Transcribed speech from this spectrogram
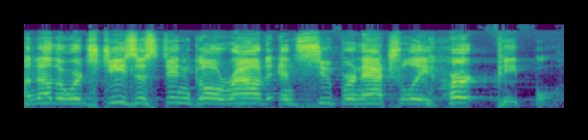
In other words, Jesus didn't go around and supernaturally hurt people.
